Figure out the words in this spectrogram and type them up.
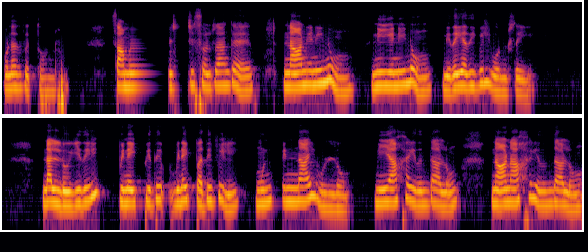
உணர்வு தோன்றும். சாமி சொல்றாங்க நான் எனினும் நீ எனினும் நிறையறிவில் ஒன்றே. நல்லுயிரில் வினைப்பிது வினைப்பதிவில் முன்பின்னாய் உள்ளோம். நீயாக இருந்தாலும் நானாக இருந்தாலும்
